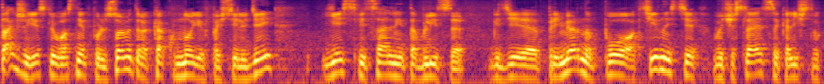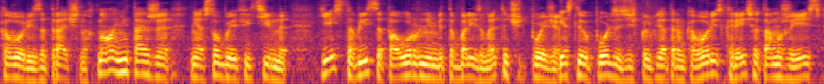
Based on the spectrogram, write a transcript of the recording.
также, если у вас нет пульсометра, как у многих почти людей, есть специальные таблицы, где примерно по активности вычисляется количество калорий затраченных, но они также не особо эффективны. Есть таблица по уровню метаболизма, это чуть позже. Если вы пользуетесь калькулятором калорий, скорее всего там уже есть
